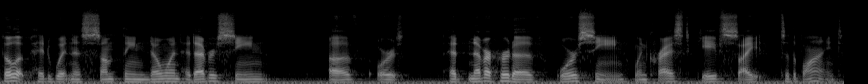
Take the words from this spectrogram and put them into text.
Philip had witnessed something no one had ever seen of or had never heard of or seen when Christ gave sight to the blind.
